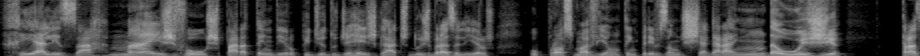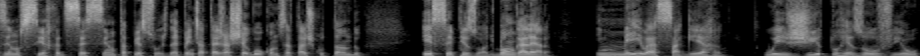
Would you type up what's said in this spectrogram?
realizar mais voos para atender o pedido de resgate dos brasileiros. O próximo avião tem previsão de chegar ainda hoje, trazendo cerca de 60 pessoas. De repente, até já chegou quando você está escutando esse episódio. Bom, galera, em meio a essa guerra, o Egito resolveu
